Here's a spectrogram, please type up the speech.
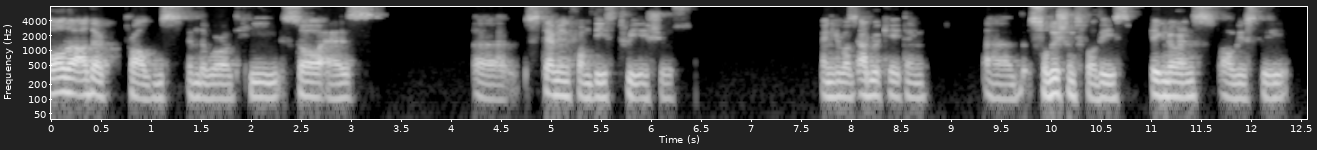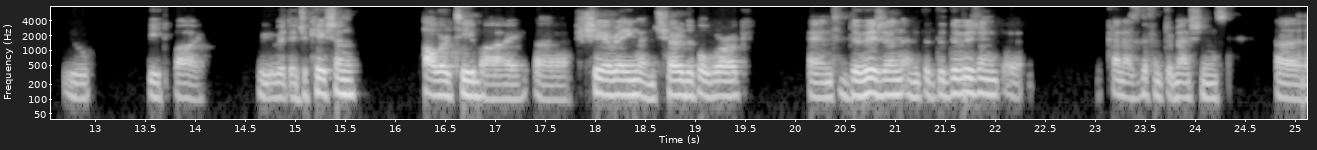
all the other problems in the world he saw as uh, stemming from these three issues. And he was advocating uh, solutions for these. Ignorance, obviously, you beat by with education, poverty by uh, sharing and charitable work, and division. And the, the division uh, kind of has different dimensions. Uh,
